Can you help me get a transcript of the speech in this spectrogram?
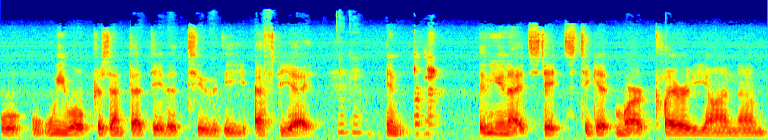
will, we will present that data to the FDA okay. in in the United States to get more clarity on um,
